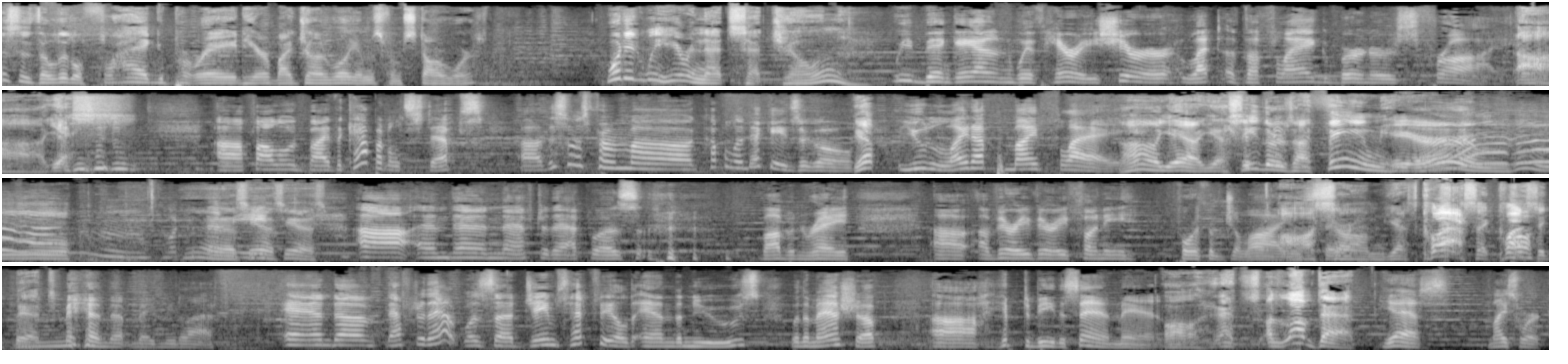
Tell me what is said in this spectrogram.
This is the little flag parade here by John Williams from Star Wars. What did we hear in that set, Joan? We began with Harry Shearer, Let the Flag Burners Fry. Ah, yes. uh, followed by the Capitol Steps. Uh, this was from uh, a couple of decades ago. Yep. You light up my flag. Oh, yeah, yeah. See, there's a theme here. Yeah. Mhm. Hmm, Yes, yes, yes. Uh, and then after that was Bob and Ray, uh, a very, very funny Fourth of July. Awesome. Yes, classic, classic Oh, bit. Man, that made me laugh. And uh, after that was uh, James Hetfield and the News with a mashup, uh, "Hip to Be the Sandman." Oh, that's I love that. Yes, nice work.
